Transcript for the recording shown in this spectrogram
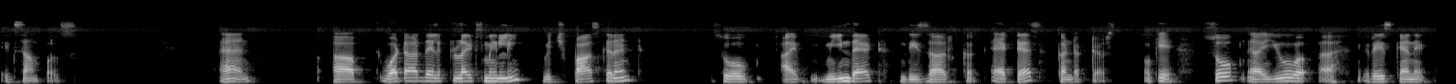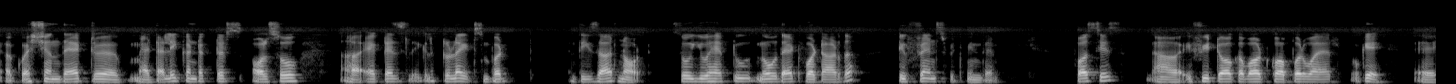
examples. And uh, what are the electrolytes mainly? Which pass current? So i mean that these are act as conductors okay. So uh, you uh, raise can a question that uh, metallic conductors also uh, act as electrolytes but these are not. So you have to know that what are the difference between them first is uh, if we talk about copper wire okay uh,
